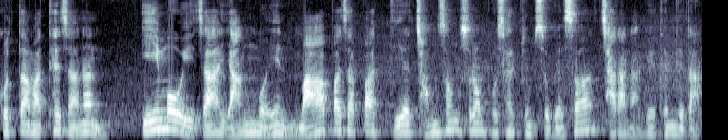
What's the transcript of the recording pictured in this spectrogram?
고타마 태자는 이모이자 양모인 마하바자파티의 정성스러운 보살핌 속에서 자라나게 됩니다.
